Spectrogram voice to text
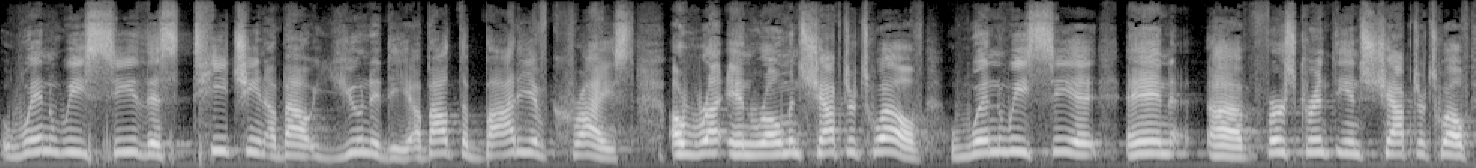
when we see this teaching about unity, about the body of Christ in Romans chapter 12, when we see it in uh, 1 Corinthians chapter 12,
